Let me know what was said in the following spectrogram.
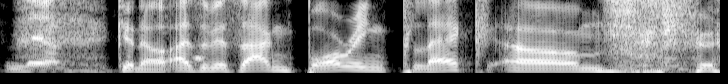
zu lernen. Genau, also wir sagen Boring Black ähm, für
